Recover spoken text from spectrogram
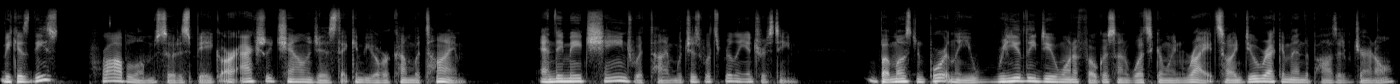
because these problems, so to speak, are actually challenges that can be overcome with time. And they may change with time, which is what's really interesting. But most importantly, you really do want to focus on what's going right. So I do recommend the positive journal.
